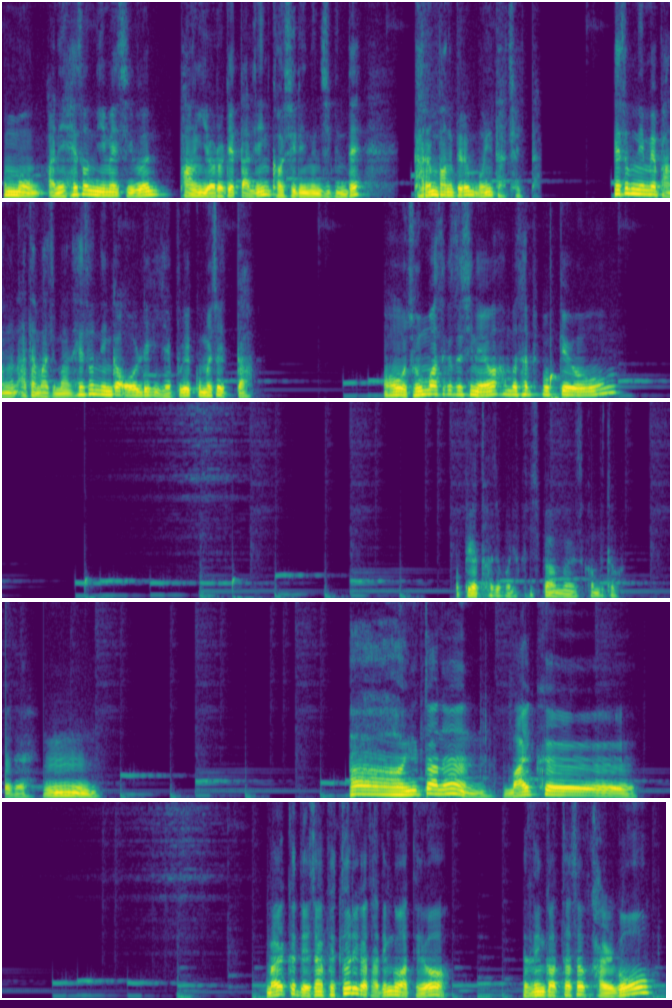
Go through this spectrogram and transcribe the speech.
손몽 아니 해손님의 집은 방이 여러 개 딸린 거실이 있는 집인데 다른 방들은 문이 닫혀 있다. 해손님의 방은 아담하지만 해손님과 어울리게 예쁘게 꾸며져 있다. 어 좋은 마스크 쓰시네요. 한번 살펴볼게요. 커피가 터져버리 PC방 한번에서 컴퓨터. 네. 음. 아 일단은 마이크 마이크 내장 배터리가 다 된 것 같아요. 다 된 것 같아서 갈고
